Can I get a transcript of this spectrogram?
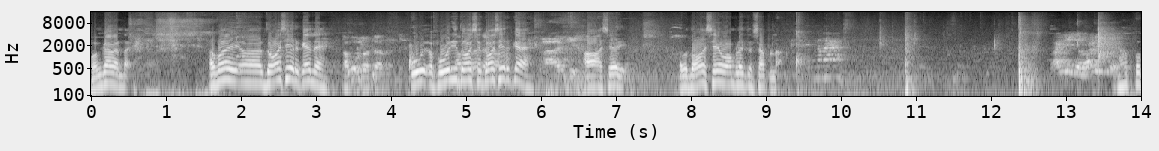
പൊങ്ക വേണ്ട. അപ്പോൾ ദോശ ഇരിക്കേ അല്ലേ? പൂ- പൂരി ദോശ ദോശ ഇരിക്കേ? ആ ശരി. അപ്പോൾ ദോശ ഓംപ്ലേറ്റ് സാപ്പിടலாம் അപ്പോൾ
